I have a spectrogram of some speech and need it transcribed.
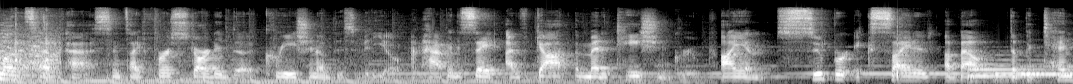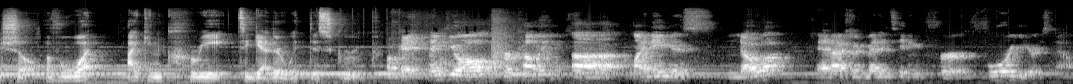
months have passed since I first started the creation of this video. I'm happy to say I've got a meditation group. I am super excited about the potential of what I can create together with this group. Okay, thank you all for coming. Uh, my name is Noah and I've been meditating for four years now.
